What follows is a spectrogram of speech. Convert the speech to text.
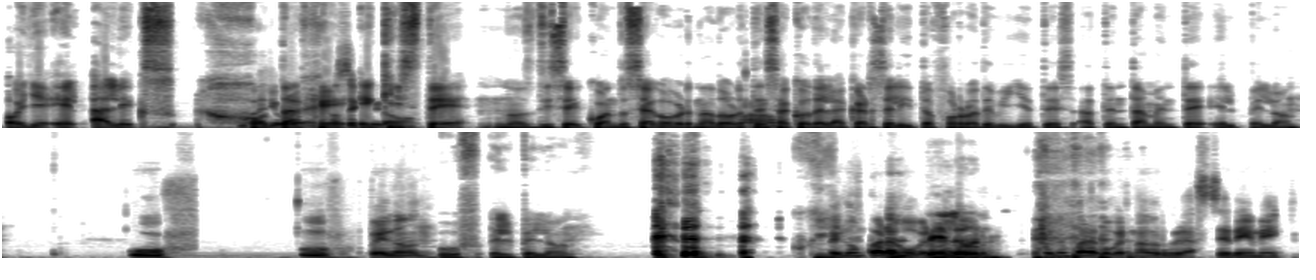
Oye, el Alex no. JGXT nos dice: Cuando sea gobernador, te Ah. saco de la cárcel y te forro de billetes. Atentamente, el pelón. Uf. Uf, pelón. Uf, el pelón. Pelón para El gobernador. pelón. Pelón para gobernador de la CDMX.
